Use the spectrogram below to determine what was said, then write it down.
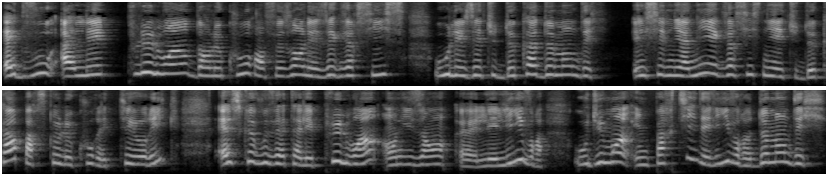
Êtes-vous allé plus loin dans le cours en faisant les exercices ou les études de cas demandées et s'il n'y a ni exercice ni étude de cas parce que le cours est théorique, est-ce que vous êtes allé plus loin en lisant euh, les livres ou du moins une partie des livres demandés?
